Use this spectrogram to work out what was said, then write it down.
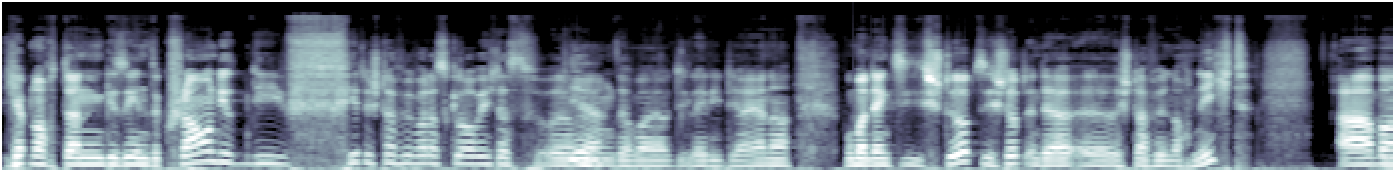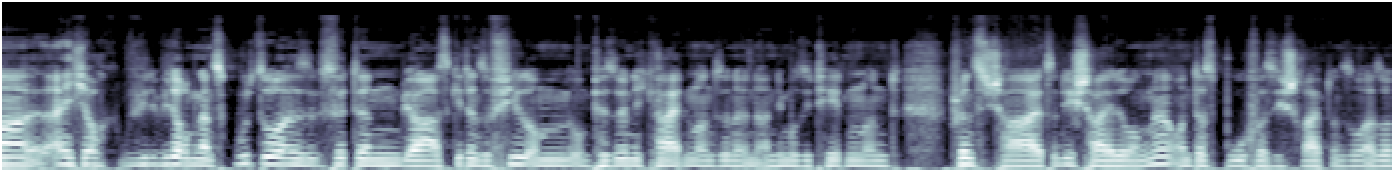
Ich habe noch dann gesehen The Crown, die, die vierte Staffel war das, glaube ich, das, ähm, Ja. da war ja die Lady Diana, wo man denkt, sie stirbt, sie stirbt in der äh, Staffel noch nicht. Aber Mhm. eigentlich auch wi- wiederum ganz gut so. Also es wird dann, ja, es geht dann so viel um, um Persönlichkeiten und so eine Animositäten und Prince Charles und die Scheidung, ne? Und das Buch, was sie schreibt und so. Also,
